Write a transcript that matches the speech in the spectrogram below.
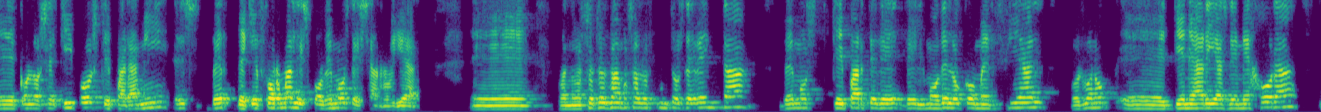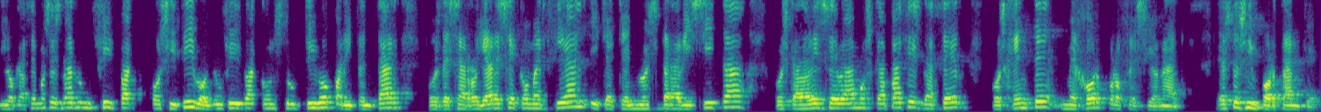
eh, con los equipos, que para mí es ver de qué forma les podemos desarrollar. Eh, cuando nosotros vamos a los puntos de venta, vemos qué parte del modelo comercial, pues bueno, eh, tiene áreas de mejora y lo que hacemos es darle un feedback positivo y un feedback constructivo para intentar pues desarrollar ese comercial y que, en nuestra visita pues cada vez seamos capaces de hacer pues gente mejor profesional. Esto es importante.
